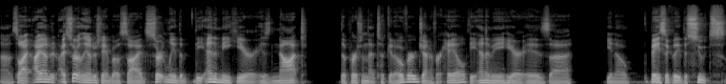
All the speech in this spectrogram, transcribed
Uh, so i I, under, I certainly understand both sides. Certainly the the enemy here is not the person that took it over jennifer hale. The enemy here is uh you know basically the suits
